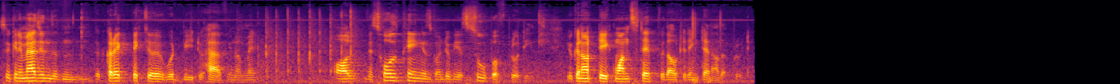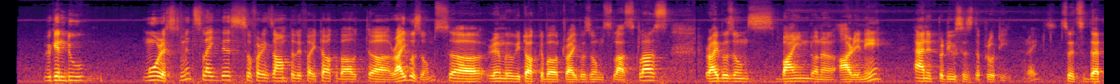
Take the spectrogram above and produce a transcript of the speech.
So, you can imagine that the correct picture would be to have you know all this whole thing is going to be a soup of proteins. You cannot take one step without hitting 10 other proteins. We can do more estimates like this. So, for example, if I talk about uh, ribosomes, uh, remember we talked about ribosomes last class. Ribosomes bind on a RNA and it produces the protein, right. So, it is that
